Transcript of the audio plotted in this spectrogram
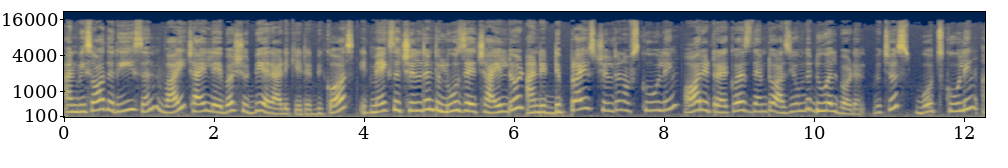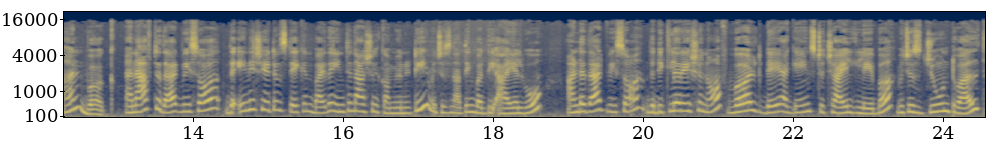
And we saw the reason why child labor should be eradicated because it makes the children to lose their childhood and it deprives children of schooling or it requires them to assume the dual burden, which is both schooling and work. And after that, we saw the initiatives taken by the international community, which is nothing but the ILO, Under that, we saw the declaration of World Day Against Child Labor, which is June 12th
